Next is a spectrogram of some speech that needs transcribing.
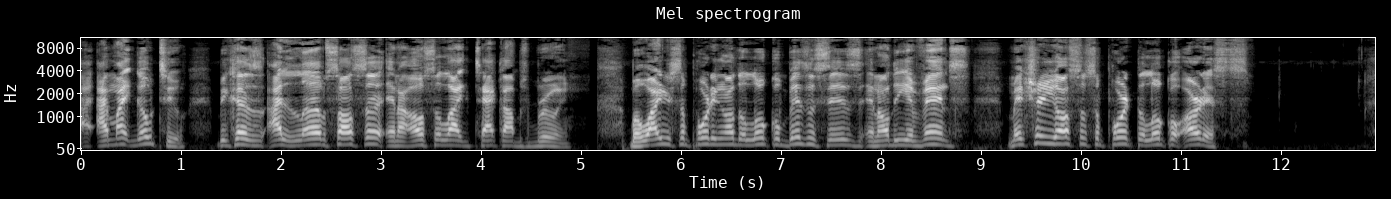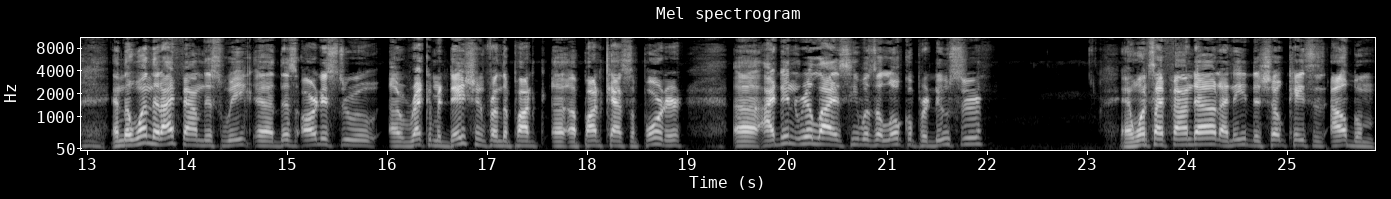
I, I might go to because I love salsa and I also like tac ops brewing. But while you're supporting all the local businesses and all the events, make sure you also support the local artists. And the one that I found this week, uh, this artist through a recommendation from the pod, uh, a podcast supporter, uh, I didn't realize he was a local producer. And once I found out, I needed to showcase his album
